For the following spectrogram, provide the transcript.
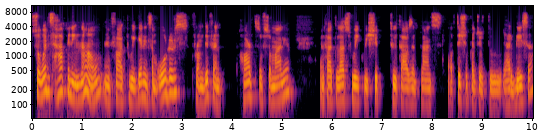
So what is happening now? In fact, we're getting some orders from different parts of Somalia. In fact, last week we shipped 2,000 plants of tissue culture to Hargeisa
